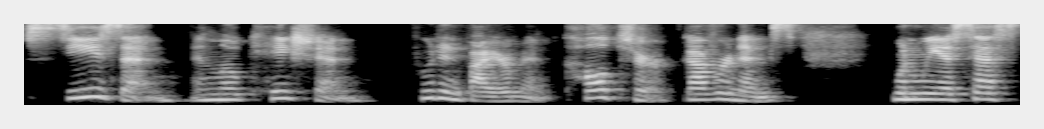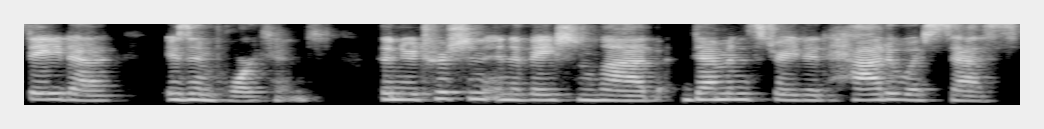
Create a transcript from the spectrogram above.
season and location, food environment, culture, governance, when we assess data is important. The Nutrition Innovation Lab demonstrated how to assess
